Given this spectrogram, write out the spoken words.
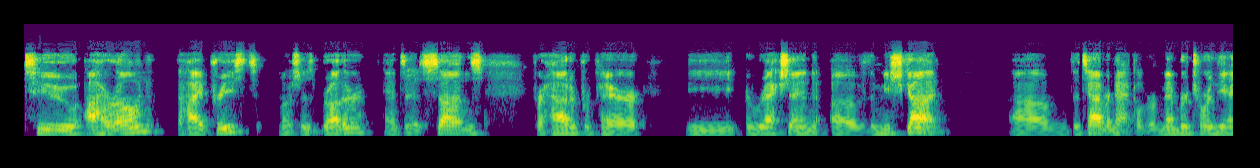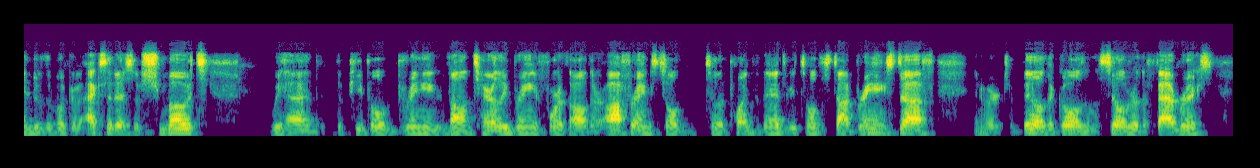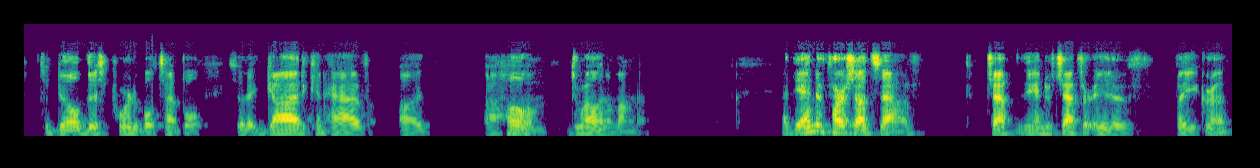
to Aharon, the high priest, Moshe's brother, and to his sons for how to prepare the erection of the Mishkan, um, the tabernacle. Remember, toward the end of the book of Exodus, of Shemot, we had the people bringing voluntarily bringing forth all their offerings till to the point that they had to be told to stop bringing stuff in order to build the gold and the silver, the fabrics, to build this portable temple so that God can have a, a home dwelling among them. At the end of Parshat Tzav, chap, the end of chapter 8 of Vayikra,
